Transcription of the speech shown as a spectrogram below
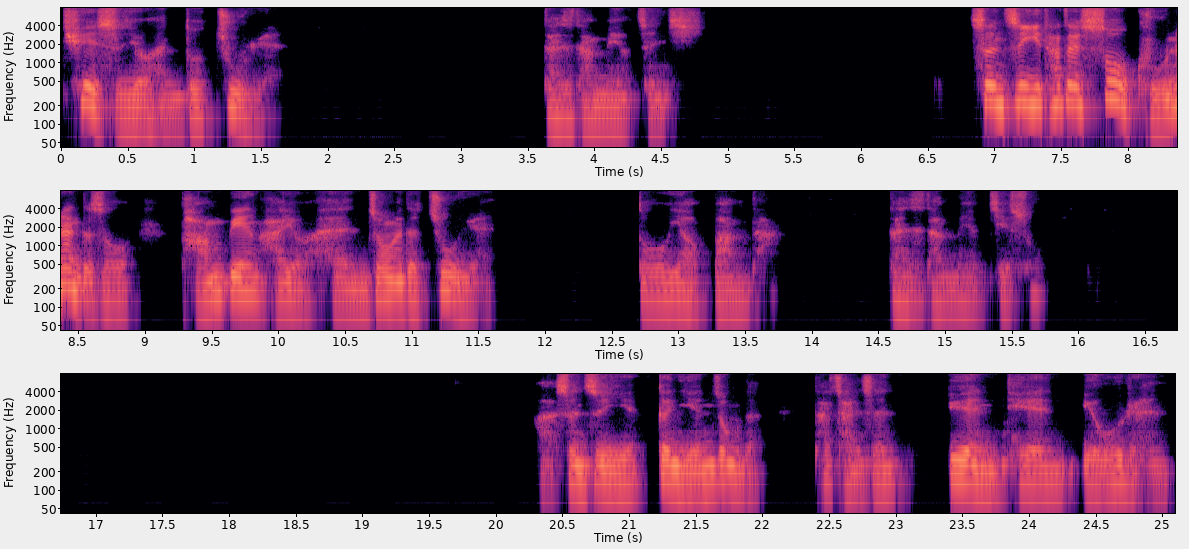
确实有很多助缘，但是他没有珍惜，甚至于他在受苦难的时候，旁边还有很重要的助缘。都要帮他，但是他没有接受啊，甚至于更严重的，他产生怨天尤人，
